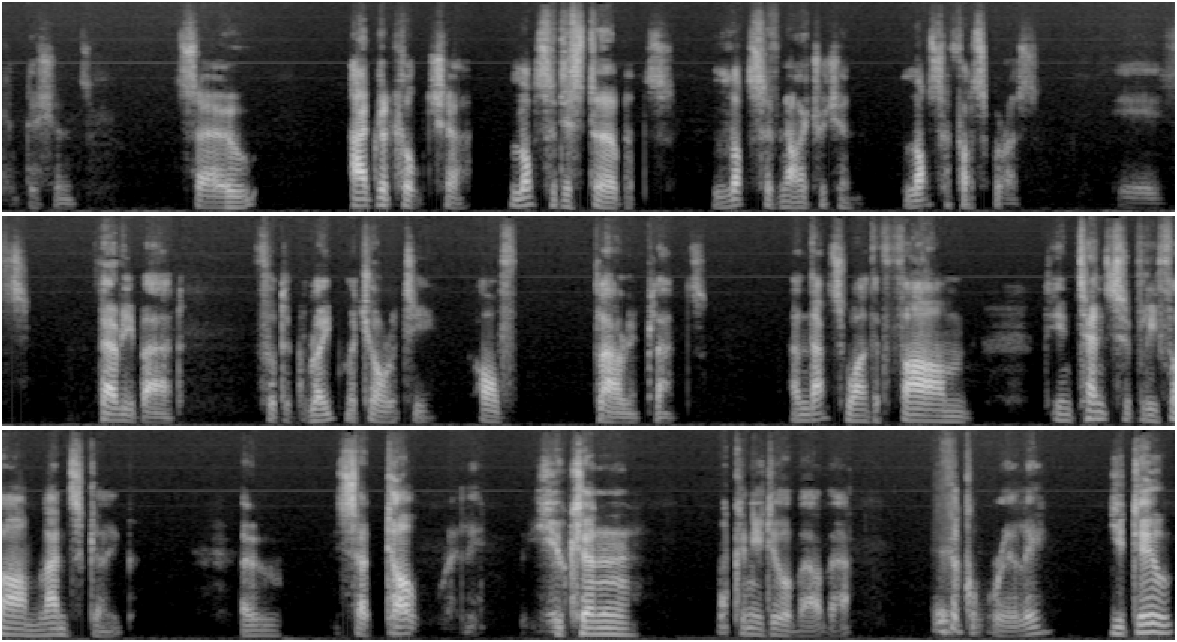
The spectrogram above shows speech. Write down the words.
conditions. So, agriculture, lots of disturbance, lots of nitrogen, lots of phosphorus is very bad for the great majority of flowering plants. And that's why the farm, the intensively farmed landscape, oh, is so dull, really. You can, what can you do about that? Difficult, really. You do,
